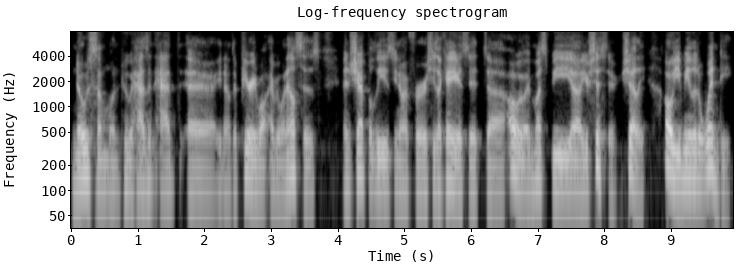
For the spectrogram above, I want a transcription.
knows someone who hasn't had uh, you know their period while everyone else is. And Chef believes, you know, at first she's like, "Hey, is it? Uh, oh, it must be uh, your sister, Shelly. Oh, you mean little Wendy?"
